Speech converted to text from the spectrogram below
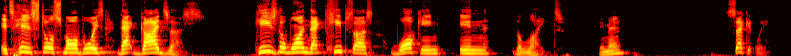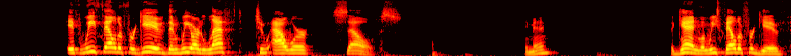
It's His still small voice that guides us. He's the one that keeps us walking in the light. Amen? Secondly, if we fail to forgive, then we are left to ourselves. Amen? Again, when we fail to forgive,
